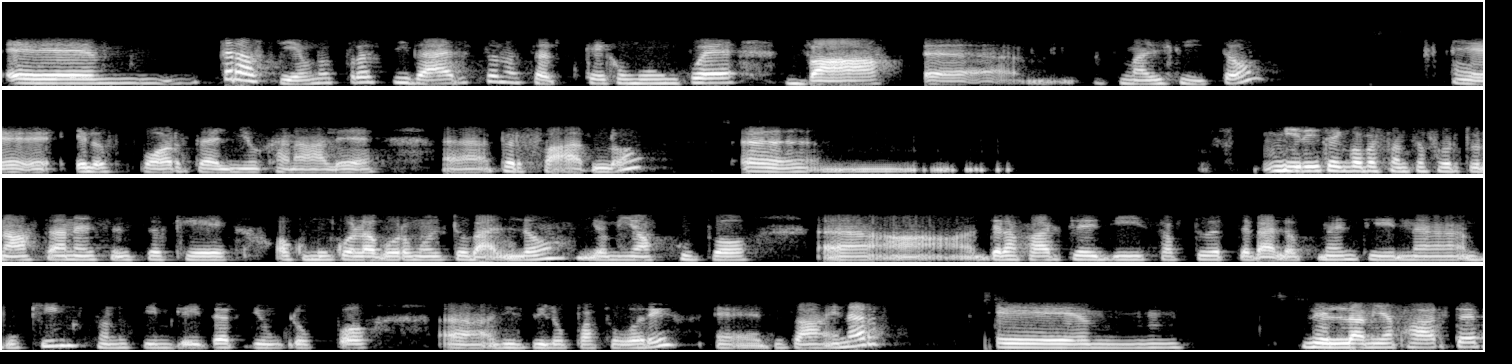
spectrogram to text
Eh, però sì, è uno stress diverso, uno stress che comunque va eh, smaltito eh, e lo sport è il mio canale eh, per farlo. Ehm, mi ritengo abbastanza fortunata nel senso che ho comunque un lavoro molto bello, io mi occupo uh, della parte di software development in uh, Booking, sono team leader di un gruppo uh, di sviluppatori e designer. E um, nella mia parte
